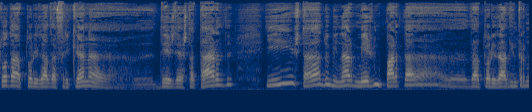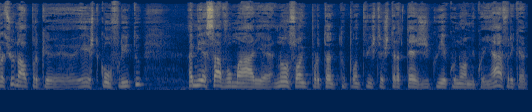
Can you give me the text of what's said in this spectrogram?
toda a atualidade africana desde esta tarde e está a dominar mesmo parte da, da atualidade internacional, porque este conflito ameaçava uma área não só importante do ponto de vista estratégico e económico em África,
